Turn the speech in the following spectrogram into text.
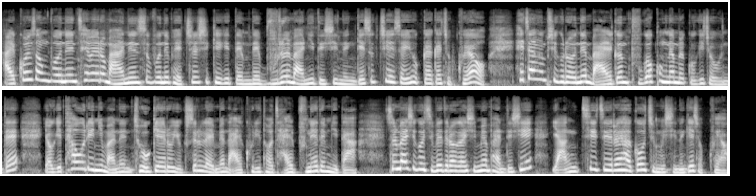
알코올 성분은 체외로 많은 수분을 배출시키기 때문에 물을 많이 드시는 게 숙취 해소에 효과가 좋고요. 해장 음식으로는 맑은 북어 콩나물국이 좋은데 여기 타우린이 많은 조개로 육수를 내면 알코올이 더 잘 분해됩니다. 술 마시고 집에 들어가시면 반드시 양치질을 하고 주무시는 게 좋고요.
